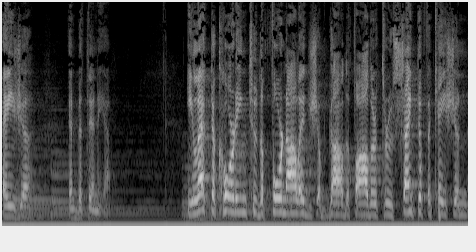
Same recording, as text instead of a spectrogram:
Asia, and Bithynia. Elect according to the foreknowledge of God the Father through sanctification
